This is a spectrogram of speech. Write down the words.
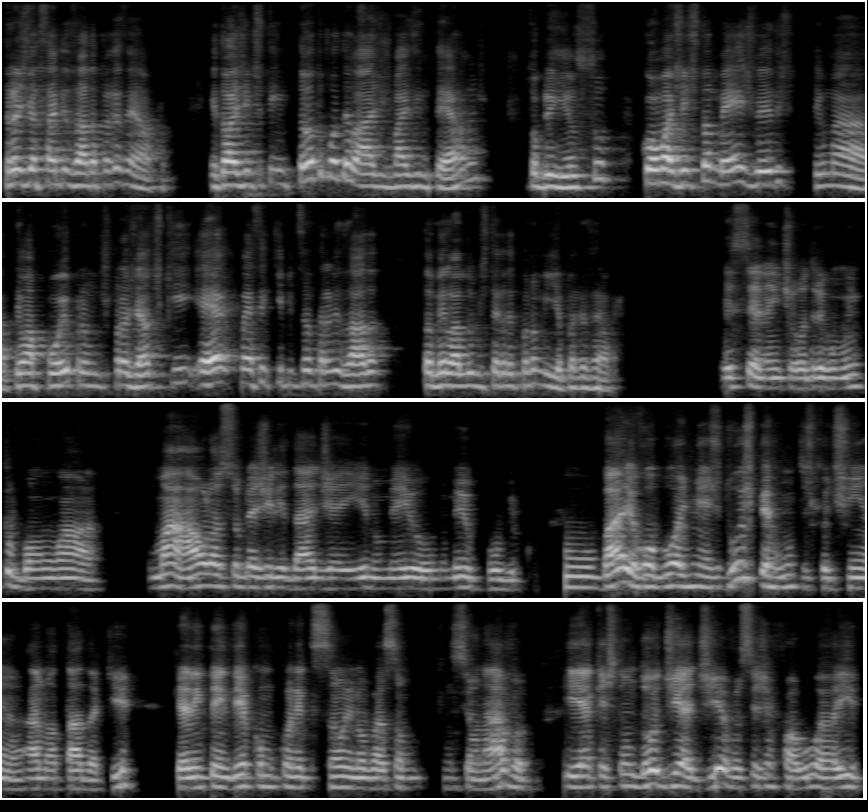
transversalizada, por exemplo. Então, a gente tem tanto modelagens mais internas, sobre isso, como a gente também, às vezes, tem, uma, tem um apoio para um dos projetos que é com essa equipe descentralizada também lá do Ministério da Economia, por exemplo. Excelente, Rodrigo, muito bom. Uma, uma aula sobre agilidade aí no meio, no meio público. O Baio roubou as minhas duas perguntas que eu tinha anotado aqui, que era entender como conexão e inovação funcionava, e a questão do dia a dia, você já falou aí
